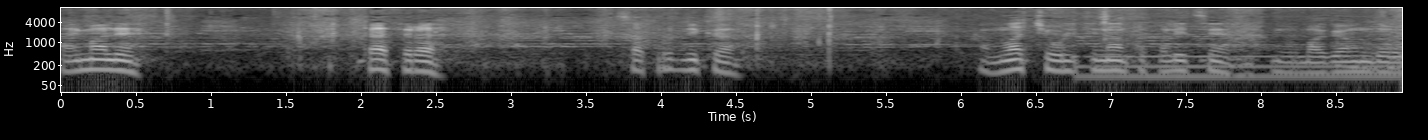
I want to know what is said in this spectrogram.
Поймали кафера сотрудника младшего лейтенанта полиции Нурмагомедова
